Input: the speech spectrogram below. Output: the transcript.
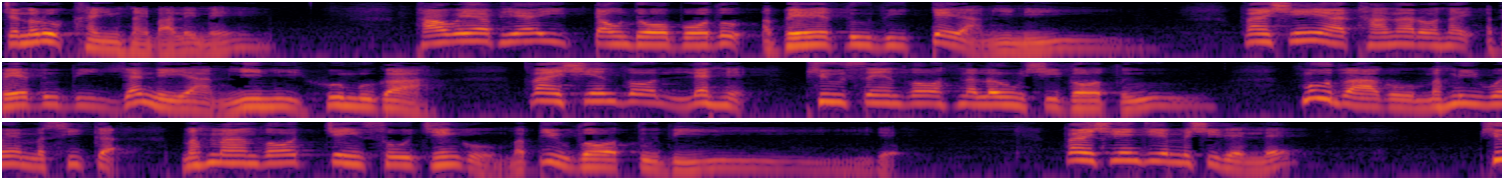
ကျွန်တော်တို့ခံယူနိုင်ပါလိမ့်မယ်ထာဝရဘုရား၏တောင်တော်ပေါ်သို့အဘယ်သူသည်တက်ရမည်နည်းတန်ရှင်းရာဌာနတော်၌အဘယ်သူသည်ရက်နေရမည်နည်းဟုမူကားတန်ရှင်းသောလက်နှင့် ဖြူစင်သောနှလုံးရှိသောသူမှုသာကိုမမိဝဲမစိကပ်မမှန်သောကြိမ်ဆိုခြင်းကိုမပြုသောသူသည်တဲ့တန်ရှင်းခြင်းမရှိတဲ့လက်ဖြူ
